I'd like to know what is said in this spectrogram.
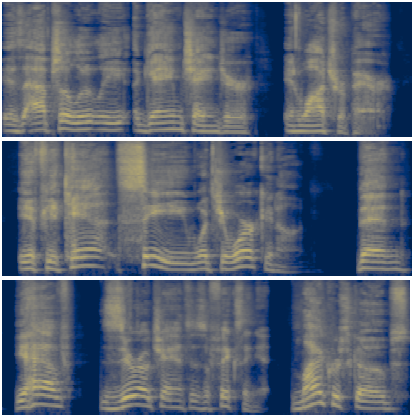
is absolutely a game changer in watch repair. If you can't see what you're working on, then you have zero chances of fixing it. Microscopes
